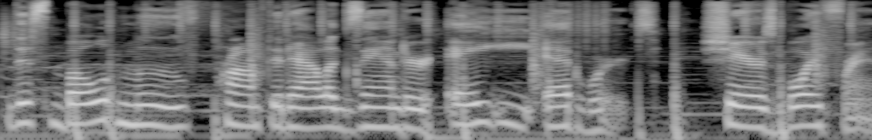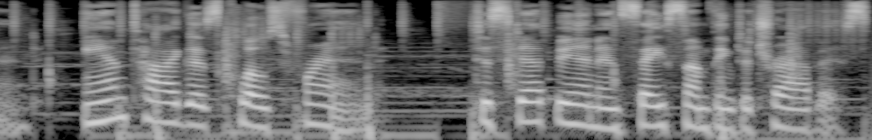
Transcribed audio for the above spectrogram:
This bold move prompted Alexander A.E. Edwards, Cher's boyfriend, and Tyga's close friend, to step in and say something to Travis.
